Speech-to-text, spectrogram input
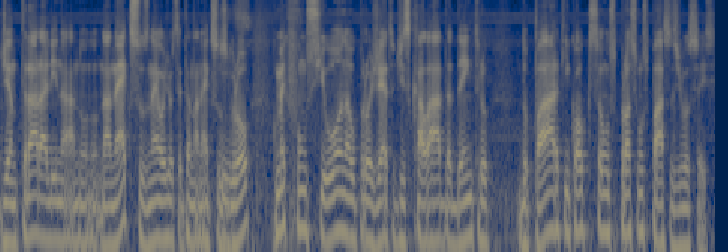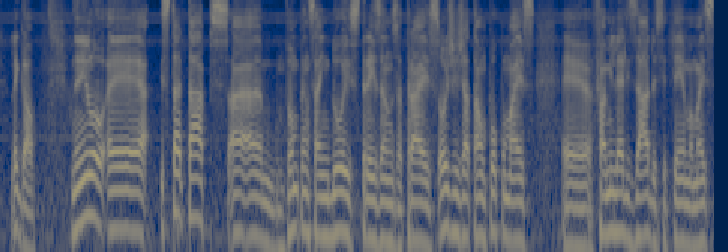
de entrar ali na, no- na Nexus, né? Hoje você está na Nexus Isso. Grow. Como é que funciona o projeto de escalada dentro do parque e quais são os próximos passos de vocês? Legal. Danilo, é, startups, ah, vamos pensar em dois, três anos atrás, hoje já está um pouco mais é, familiarizado esse tema, mas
